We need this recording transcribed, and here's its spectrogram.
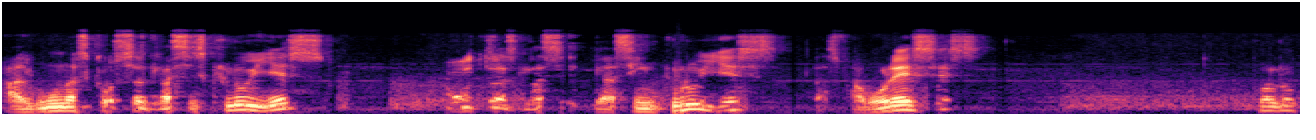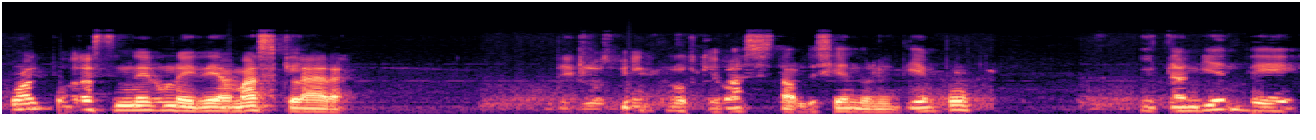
algunas cosas las excluyes, otras las, incluyes, las favoreces, con lo cual podrás tener una idea más clara de los vínculos que vas estableciendo en el tiempo y también de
